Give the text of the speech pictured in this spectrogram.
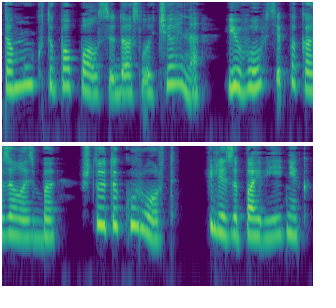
Тому, кто попал сюда случайно, и вовсе показалось бы, что это курорт или заповедник.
